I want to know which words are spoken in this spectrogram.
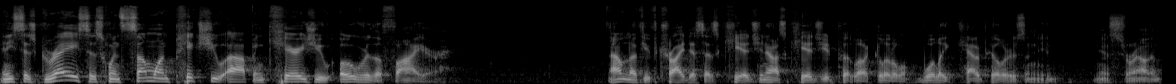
And he says, Grace is when someone picks you up and carries you over the fire. I don't know if you've tried this as kids. You know, as kids, you'd put like little woolly caterpillars and you'd you know, surround them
